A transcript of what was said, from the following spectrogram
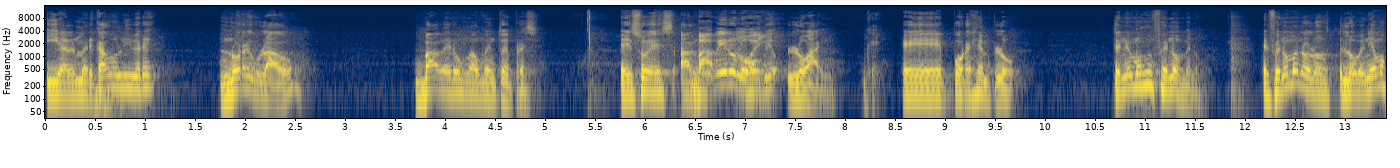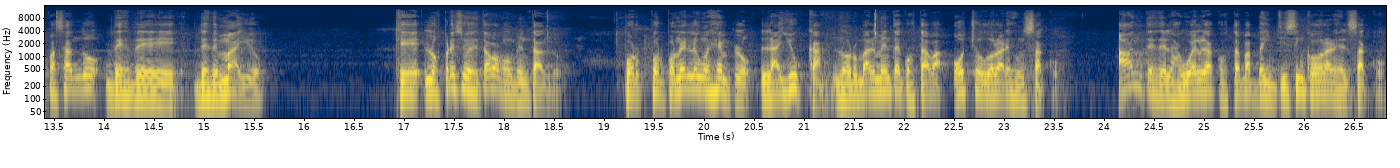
y al mercado libre no regulado, va a haber un aumento de precio. Eso es algo ¿Va a haber o lo obvio, hay? Lo hay. Okay. Eh, por ejemplo, tenemos un fenómeno. El fenómeno lo, lo, veníamos pasando desde, desde mayo, que los precios estaban aumentando. Por, por ponerle un ejemplo, la yuca normalmente costaba 8 dólares un saco. Antes de la huelga costaba 25 dólares el saco.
